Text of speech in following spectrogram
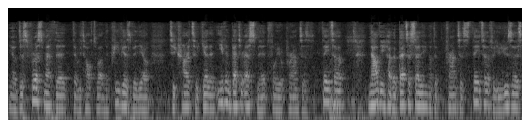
you know, this first method that we talked about in the previous video to try to get an even better estimate for your parameters theta. Now that you have a better setting of the parameters theta for your users,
